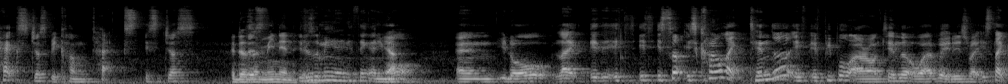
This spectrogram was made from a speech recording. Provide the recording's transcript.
text just become text. It's just It doesn't there's- mean anything. It doesn't mean anything anymore. And you know, like it, it, it it's it's kind of like Tinder. If, if people are on Tinder or whatever it is, right? It's like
